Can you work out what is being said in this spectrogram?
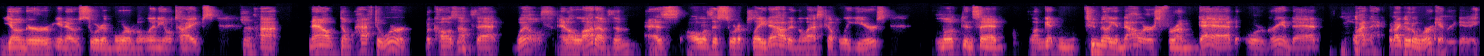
younger you know sort of more millennial types sure. uh, now don't have to work because of that wealth. And a lot of them as all of this sort of played out in the last couple of years looked and said well i'm getting $2 million from dad or granddad. Why the heck would i go to work every day?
